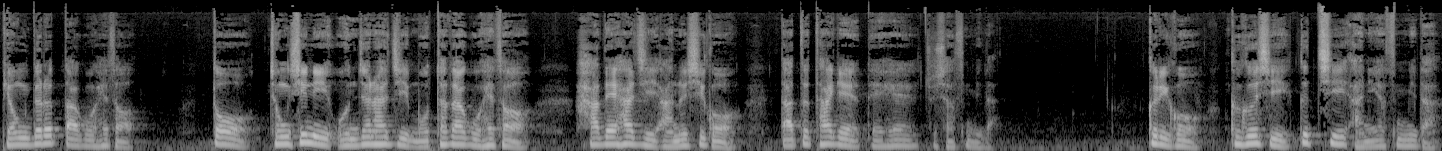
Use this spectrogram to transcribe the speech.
병들었다고 해서 또 정신이 온전하지 못하다고 해서 하대하지 않으시고 따뜻하게 대해 주셨습니다. 그리고 그것이 끝이 아니었습니다.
